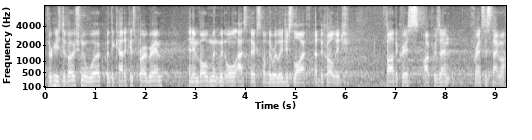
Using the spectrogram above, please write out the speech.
through his devotional work with the Catechist program and involvement with all aspects of the religious life at the college. Father Chris, I present Francis Tamer.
